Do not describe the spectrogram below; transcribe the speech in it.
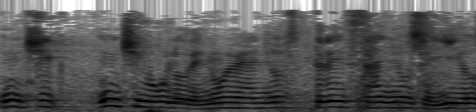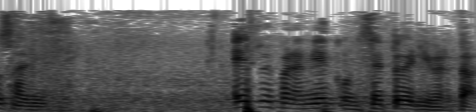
Un, chi un chivolo de nueve años, tres años seguidos a Disney. Eso es para mí el concepto de libertad.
